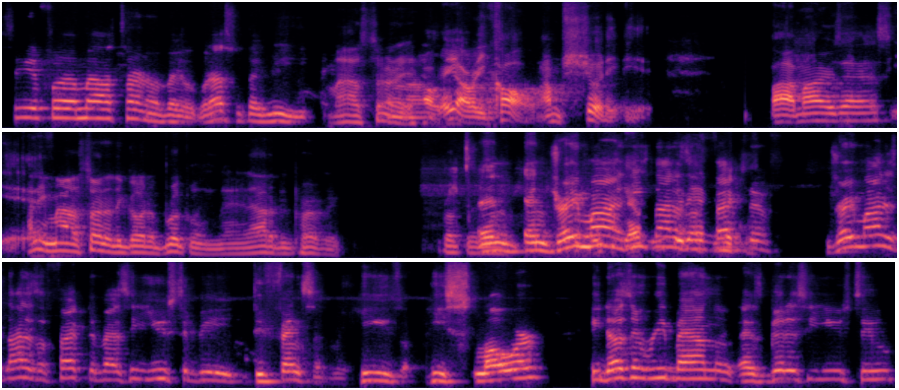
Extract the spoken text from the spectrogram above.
See if uh, Myles Turner available. That's what they need. Myles Turner. Uh, Oh, they already called. I'm sure they did. Bob Myers ass. Yeah. I need Myles Turner to go to Brooklyn, man. That'd be perfect. Brooklyn. And and Draymond, he's not as Definitely fit in. effective. Draymond is not as effective as he used to be defensively. He's he's slower. He doesn't rebound as good as he used to,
